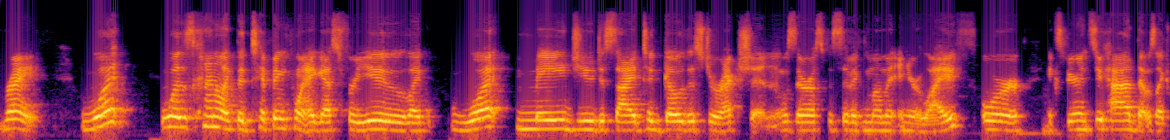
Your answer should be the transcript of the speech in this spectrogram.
Right. What was kind of like the tipping point, I guess, for you? Like, what made you decide to go this direction? Was there a specific moment in your life or experience you had that was like,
